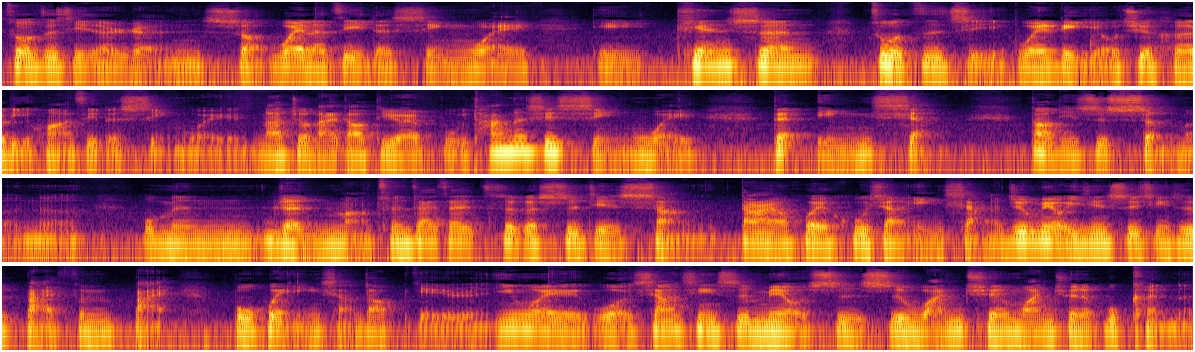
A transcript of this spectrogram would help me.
做自己的人，说为了自己的行为，以天生做自己为理由去合理化自己的行为，那就来到第二步，他那些行为的影响到底是什么呢？我们人嘛，存在在这个世界上，当然会互相影响，就没有一件事情是百分百不会影响到别人，因为我相信是没有事是完全完全的不可能，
